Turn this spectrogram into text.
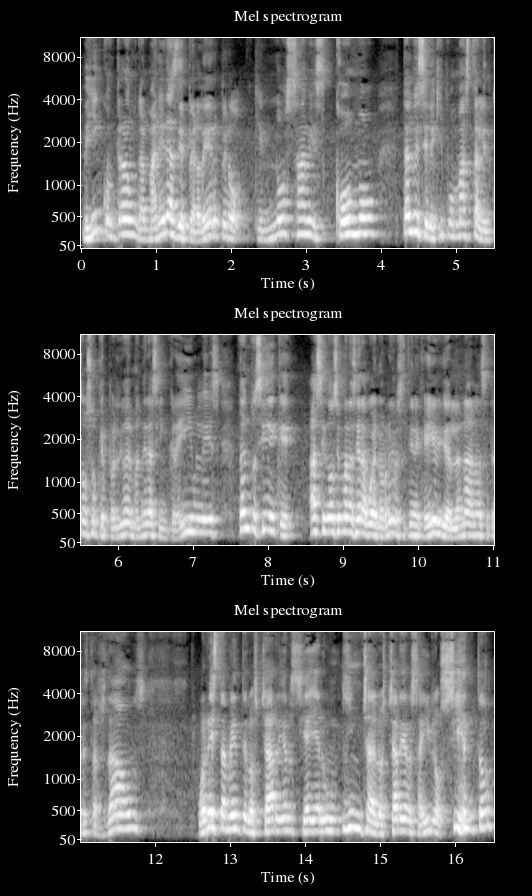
De ahí encontraron maneras de perder, pero que no sabes cómo. Tal vez el equipo más talentoso que perdió de maneras increíbles. Tanto así de que hace dos semanas era, bueno, Rivers se tiene que ir y de la nada lanza tres touchdowns. Honestamente, los Chargers, si hay algún hincha de los Chargers ahí, lo siento.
